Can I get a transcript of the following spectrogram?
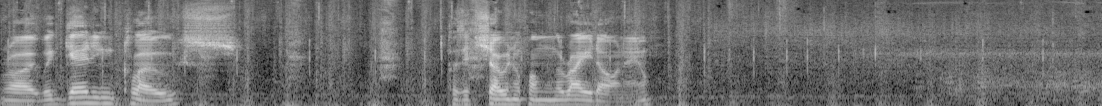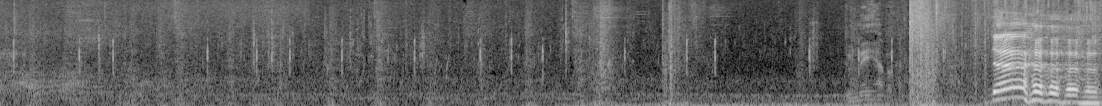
Right, we're getting close. Because it's showing up on the radar now. No!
